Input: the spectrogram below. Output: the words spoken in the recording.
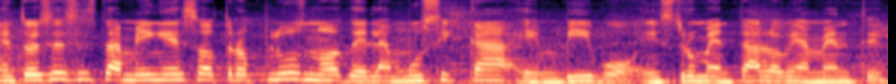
Entonces ese también es otro plus, ¿no? De la música en vivo, instrumental obviamente,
